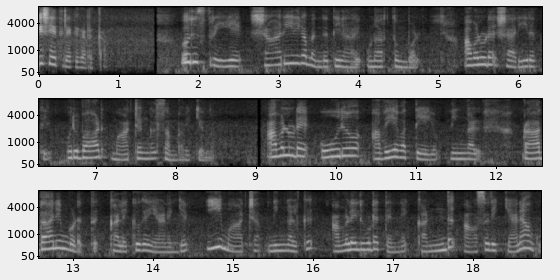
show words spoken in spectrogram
വിഷയത്തിലേക്ക് കിടക്കാം. ഒരു സ്ത്രീയെ ശാരീരിക ബന്ധത്തിനായി ഉണർത്തുമ്പോൾ അവളുടെ ശരീരത്തിൽ ഒരുപാട് മാറ്റങ്ങൾ സംഭവിക്കുന്നു. അവളുടെ ഓരോ അവയവത്തെയും നിങ്ങൾ പ്രാധാന്യം കൊടുത്ത് കളിക്കുകയാണെങ്കിൽ ഈ മാറ്റം നിങ്ങൾക്ക് അവളിലൂടെ തന്നെ കണ്ട് ആസ്വദിക്കാനാകും.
